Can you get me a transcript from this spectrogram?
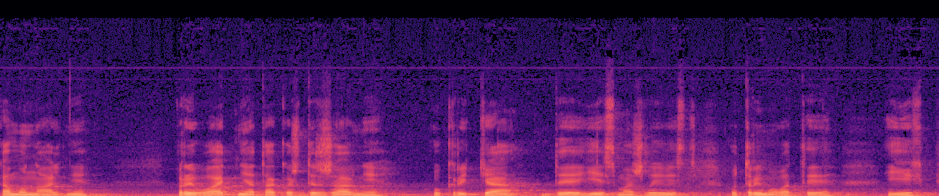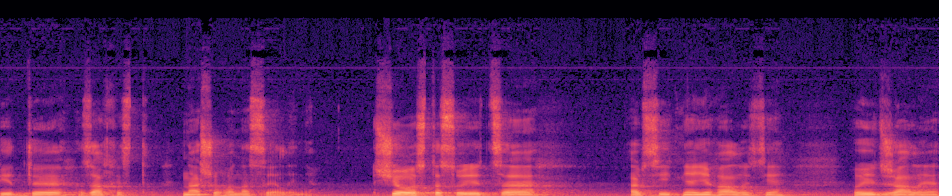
комунальні приватні, а також державні укриття, де є можливість утримувати їх під е, захист нашого населення. Що стосується освітньої галузі, виїжджали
